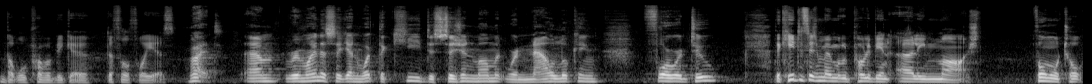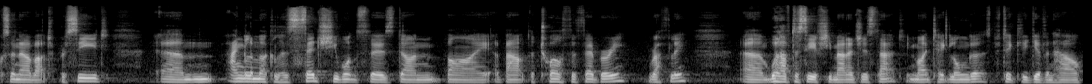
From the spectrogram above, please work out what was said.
but will probably go the full four years. Right. Um, remind us again what the key decision moment we're now looking forward to? The key decision moment would probably be in early March. Formal talks are now about to proceed. Um, Angela Merkel has said she wants those done by about the 12th of February, roughly. Um, we'll have to see if she manages that. It might take longer, particularly given how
